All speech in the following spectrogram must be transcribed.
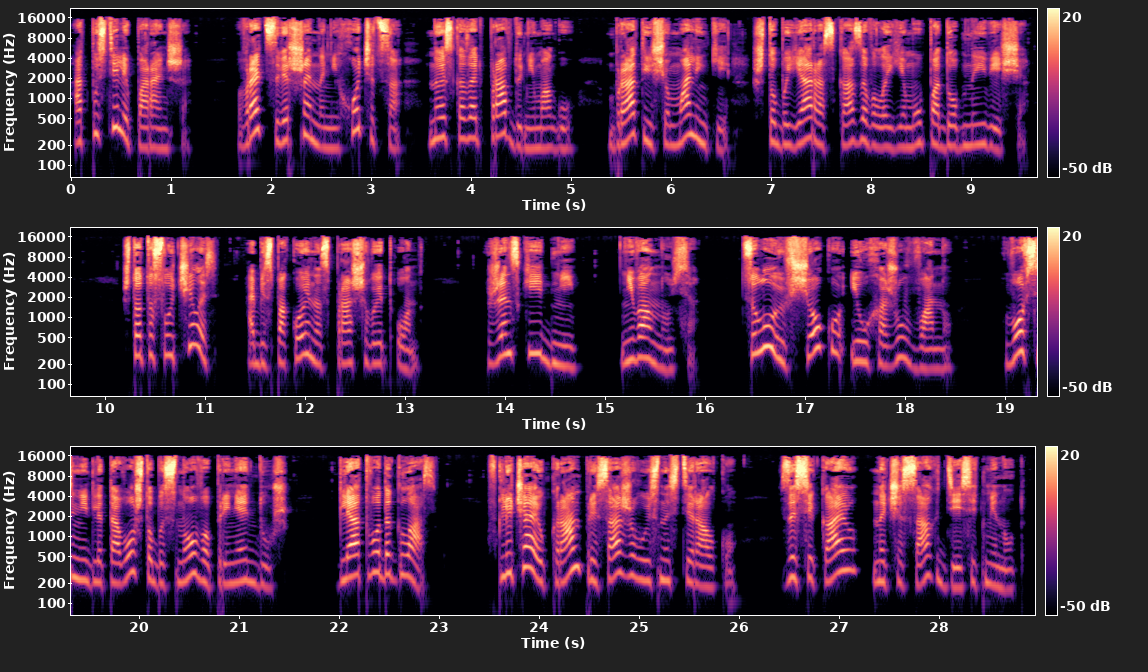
Отпустили пораньше. Врать совершенно не хочется, но и сказать правду не могу. Брат еще маленький, чтобы я рассказывала ему подобные вещи. «Что-то случилось?» — обеспокоенно спрашивает он. «Женские дни. Не волнуйся. Целую в щеку и ухожу в ванну. Вовсе не для того, чтобы снова принять душ. Для отвода глаз. Включаю кран, присаживаюсь на стиралку. Засекаю на часах 10 минут.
